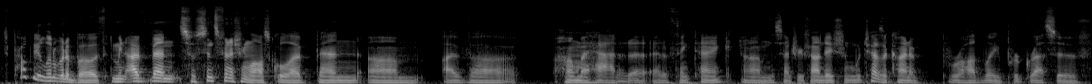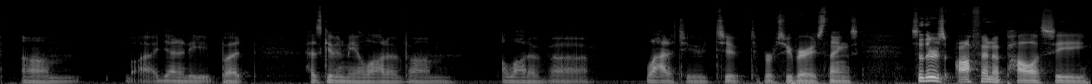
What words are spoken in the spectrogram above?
it's probably a little bit of both. I mean, I've been so since finishing law school, I've been um, I've uh, hung my hat at a at a think tank, um, the Century Foundation, which has a kind of broadly progressive um, identity, but has given me a lot of um, a lot of uh, latitude to to pursue various things. So there's often a policy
